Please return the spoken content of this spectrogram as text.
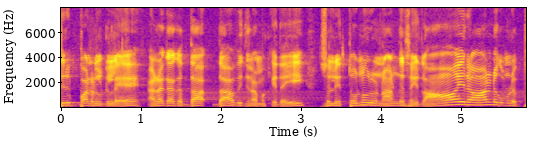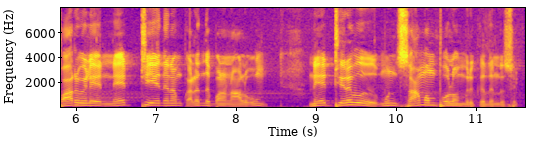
திருப்பாடல்களே அழகாக தா தாவிது நமக்கு இதை சொல்லி தொண்ணூறு நான்கு சங்கீதம். ஆயிரம் ஆண்டுகளுடைய பார்வையிலே நேற்றைய தினம் கலந்து போன நாளும் நேற்றிரவு முன் சாமம் போலவும் இருக்குது என்று சொல்லி.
